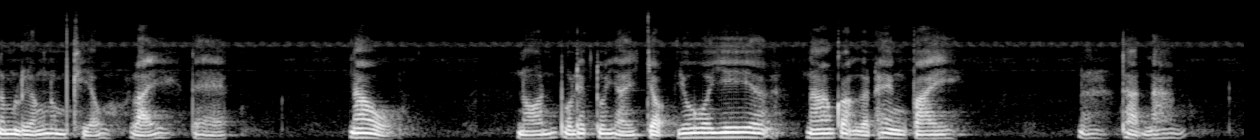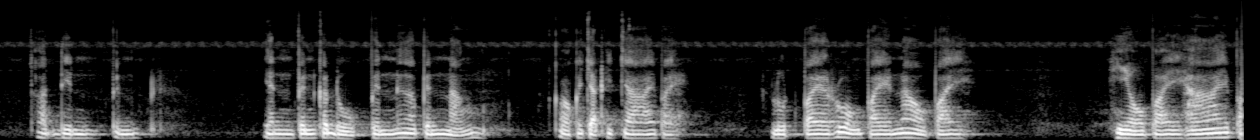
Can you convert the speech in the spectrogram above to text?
น้ำเหลืองน้ำเขียวไหล แตก เน่านอนตัวเล็กตัวใหญ่เจาะโยเยน้ำก็เหือดแห้งไปนะธาตุน้ำธาตุดินเป็นเอ็นเป็นกระดูกเป็นเนื้อเป็นหนัง ก็กระจัดกระจายไป หลุดไปร่วงไปเน่าไป เหี่ยวไปหายไป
